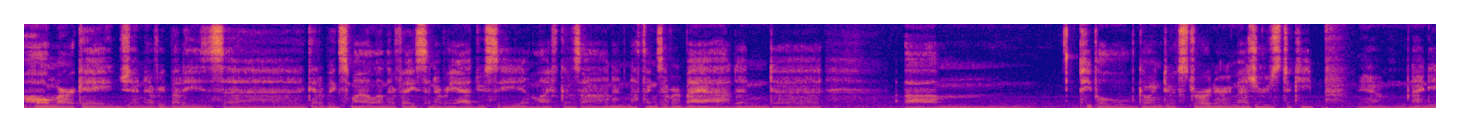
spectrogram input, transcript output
hallmark age and everybody's uh, got a big smile on their face in every ad you see and life goes on and nothing's ever bad and uh, um, people going to extraordinary measures to keep you know 98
